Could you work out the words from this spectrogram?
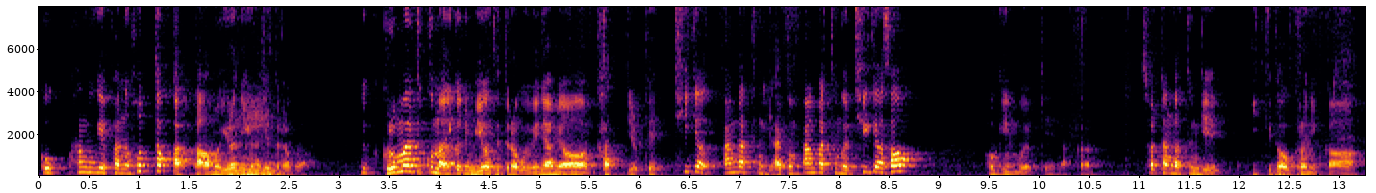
꼭 한국에 파는 호떡 같다 뭐 이런 얘기 를 음. 하시더라고요. 그- 그런 말 듣고 나니까 좀 이해가 되더라고요. 왜냐하면 갓 이렇게 튀겨 빵 같은 거, 얇은 빵 같은 걸 튀겨서 거기 뭐 이렇게 약간 설탕 같은 게 있기도 하고 그러니까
